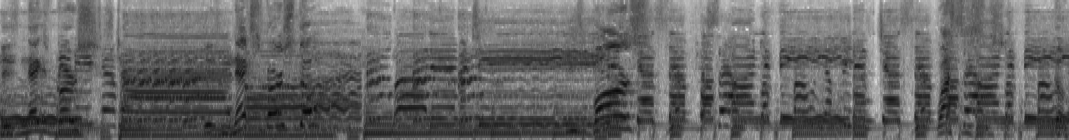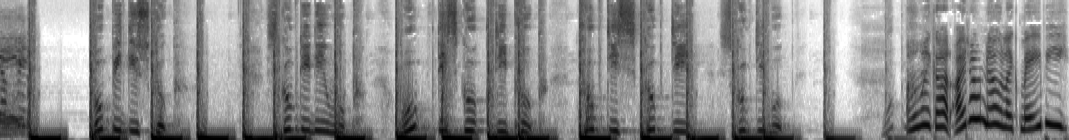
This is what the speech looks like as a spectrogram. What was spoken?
this next verse, this next verse though, these bars. Watch this. Go. Whoopie dee scoop. Scoop dee dee whoop. Whoop dee scoop dee poop. Poop dee scoop dee scoop dee whoop. Oh my god, I don't know. Like maybe,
